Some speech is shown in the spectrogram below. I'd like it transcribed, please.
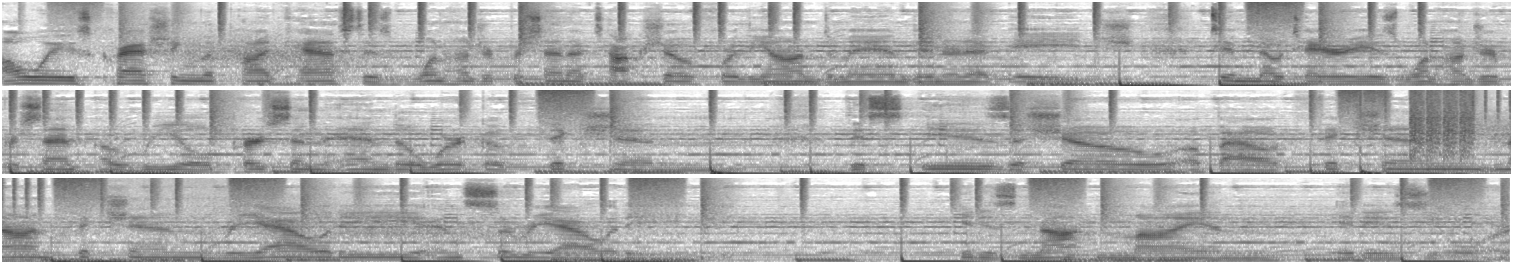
Always Crashing the Podcast is 100% a talk show for the on demand internet age. Tim Notary is 100% a real person and a work of fiction. This is a show about fiction, nonfiction, reality, and surreality. It is not mine, it is yours.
